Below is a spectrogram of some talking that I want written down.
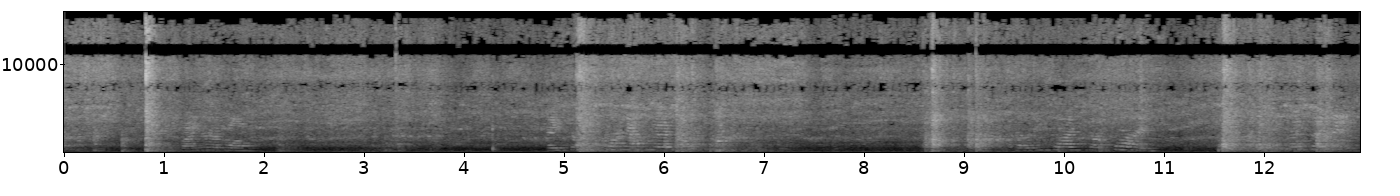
Find your rhythm. Hey, start scoring after this. Start scoring, start scoring. Ten seconds.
